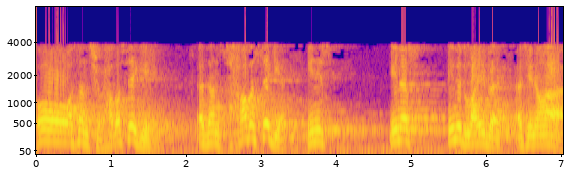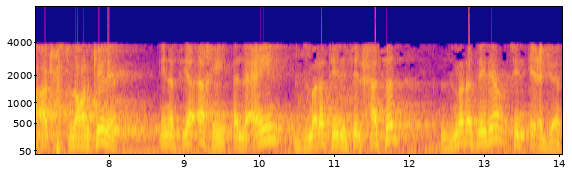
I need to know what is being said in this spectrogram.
أو اثن تشبح هذا ساقي اثن الصحابة ساقي إنس إنس إن الله يبارك أثنا أكحس لغن كيني. إنس يا أخي العين زمرتي لي سي الحسد زمرتي لي سي الإعجاب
